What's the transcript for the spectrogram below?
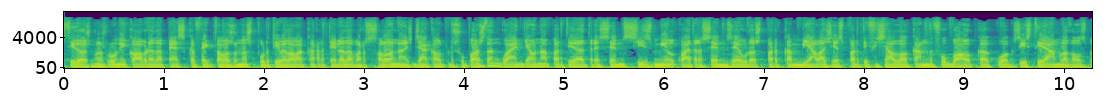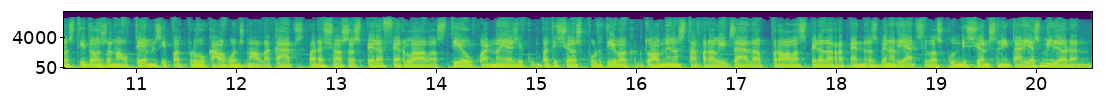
vestidors no és l'única obra de pes que afecta la zona esportiva de la carretera de Barcelona, ja que el pressupost d'enguany hi ha una partida de 306.400 euros per canviar la gespa artificial del camp de futbol que coexistirà amb la dels vestidors en el temps i pot provocar alguns mal de caps. Per això s'espera fer-la a l'estiu, quan no hi hagi competició esportiva que actualment està paralitzada, però a l'espera de reprendre's ben aviat si les condicions sanitàries milloren.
